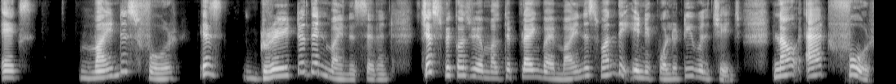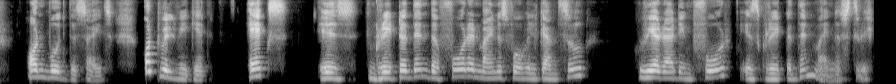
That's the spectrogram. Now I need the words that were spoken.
x minus 4 is greater than minus 7. Just because we are multiplying by minus 1, the inequality will change. Now add 4 on both the sides. What will we get? x is greater than the 4 and minus 4 will cancel. We are adding 4 is greater than minus 3.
